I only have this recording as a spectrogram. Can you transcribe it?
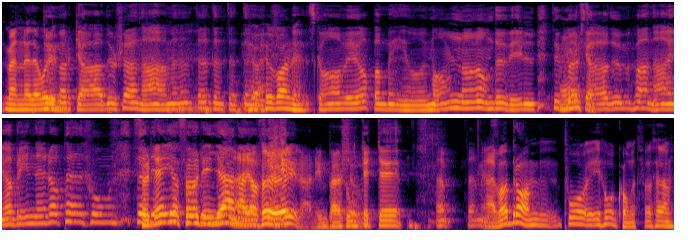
Men eh, det var ju... Du mörka, du sköna, men... Mm. Ja, hur var den? Ska vi hoppa med imorgon om du vill? Du ja, mörka, du sköna, jag brinner av passion. För, för dig och för din hjärna, jag förenar din person. Det var bra på ihågkommet för att säga.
